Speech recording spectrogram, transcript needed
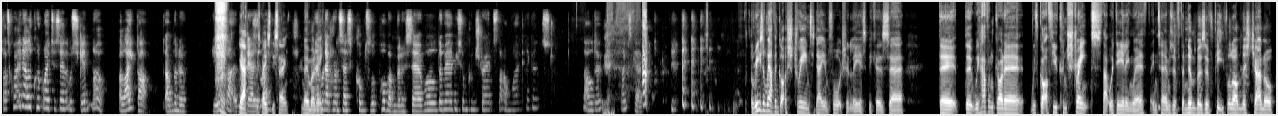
That's quite an eloquent way to say that we're skint, though. I like that. I'm gonna use that. yeah, it's basically life. saying no money. And when everyone says come to the pub, I'm gonna say, well, there may be some constraints that I'm working against. That'll do. Thanks, Kev. the reason we haven't got a stream today, unfortunately, is because uh, the the we haven't got a we've got a few constraints that we're dealing with in terms of the numbers of people on this channel.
